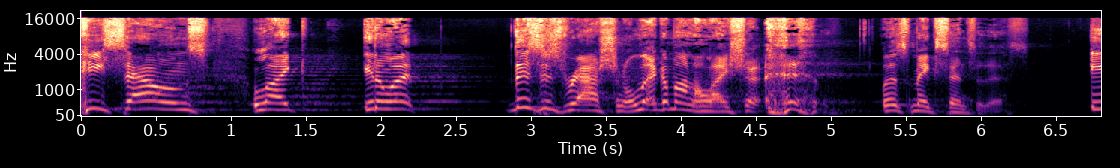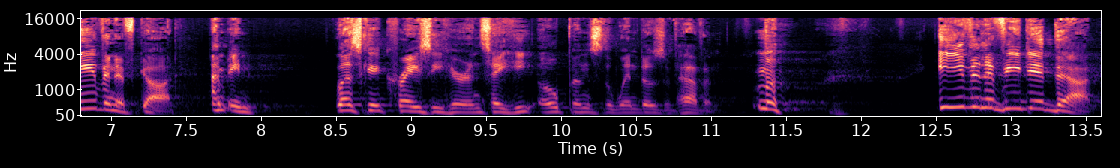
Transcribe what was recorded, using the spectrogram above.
He sounds like, you know what? This is rational. Like, come on, Elisha. let's make sense of this. Even if God, I mean, let's get crazy here and say he opens the windows of heaven. Even if he did that,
